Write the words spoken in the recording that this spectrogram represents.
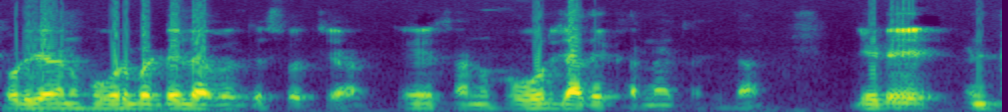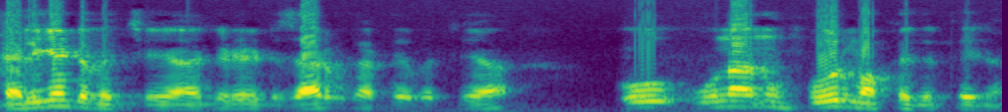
ਥੋੜ੍ਹੇ ਜਿਹਾ ਹੋਰ ਵੱਡੇ ਲੈਵਲ ਤੇ ਸੋਚਿਆ ਕਿ ਸਾਨੂੰ ਹੋਰ ਜ਼ਿਆਦਾ ਕਰਨਾ ਚਾਹੀਦਾ। ਜਿਹੜੇ ਇੰਟੈਲੀਜੈਂਟ ਬੱਚੇ ਆ, ਜਿਹੜੇ ਡਿਜ਼ਰਵ ਕਰਦੇ ਬੱਚੇ ਆ, ਉਹ ਉਹਨਾਂ ਨੂੰ ਹੋਰ ਮੌਕੇ ਦਿੱਤੇ ਜਾਣ।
